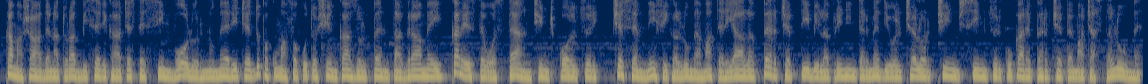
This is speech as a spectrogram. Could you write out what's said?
Cam așa a denaturat biserica aceste simboluri numerice, după cum a făcut-o și în cazul pentagramei, care este o stea în cinci colțuri, ce semnifică lumea materială perceptibilă prin intermediul celor cinci simțuri cu care percepem această lume.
